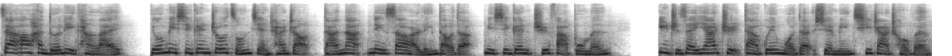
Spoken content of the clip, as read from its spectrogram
在奥汉德利看来，由密西根州总检察长达纳内塞尔领导的密西根执法部门一直在压制大规模的选民欺诈丑闻。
